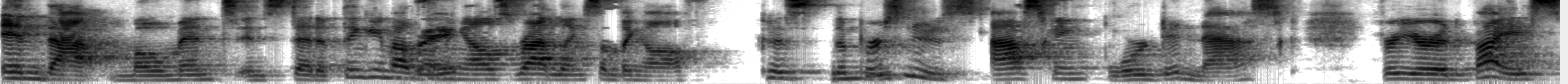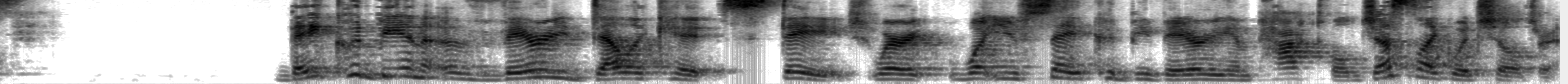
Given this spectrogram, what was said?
in that moment instead of thinking about right. something else, rattling something off. Because the mm-hmm. person who's asking or didn't ask for your advice, they could be in a very delicate stage where what you say could be very impactful, just like with children,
